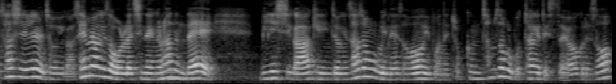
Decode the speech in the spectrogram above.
사실 저희가 세 명이서 원래 진행을 하는데 미니 씨가 개인적인 사정으로 인해서 이번에 조금 참석을 못 하게 됐어요. 그래서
